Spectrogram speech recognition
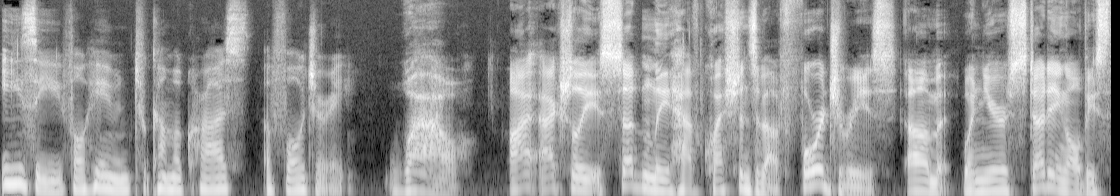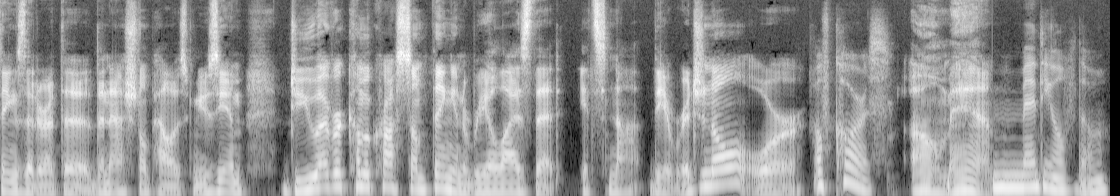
easy for him to come across a forgery. Wow. I actually suddenly have questions about forgeries. Um, when you're studying all these things that are at the, the National Palace Museum, do you ever come across something and realize that it's not the original? Or, Of course, oh man, many of them.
